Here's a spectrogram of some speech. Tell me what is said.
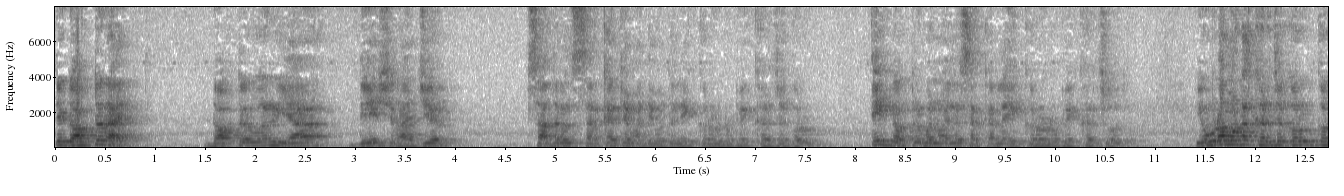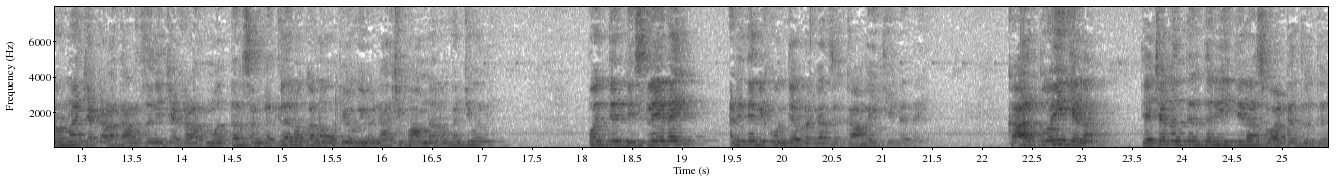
ते डॉक्टर आहेत. डॉक्टरवर या देश राज्य साधारण सरकारच्या माध्यमातून एक करोड रुपये खर्च करून एक डॉक्टर बनवायला सरकारला एक करोड रुपये खर्च होतो. एवढा मोठा खर्च करून करोनाच्या काळात अडचणीच्या काळात मतदारसंघातल्या लोकांना उपयोगी होईल अशी भावना लोकांची होती. पण ते दिसले नाही आणि त्यांनी कोणत्या प्रकारचं कामही केलं नाही. काळ तोही गेला त्याच्यानंतर तरी येतील असं वाटत होतं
